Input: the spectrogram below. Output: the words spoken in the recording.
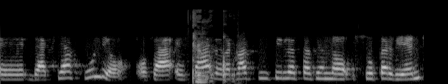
eh, de aquí a julio. O sea, está, de verdad, sí, sí lo está haciendo súper bien.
